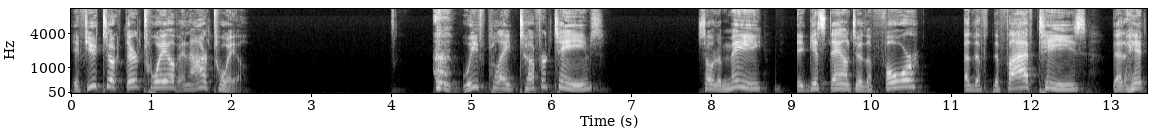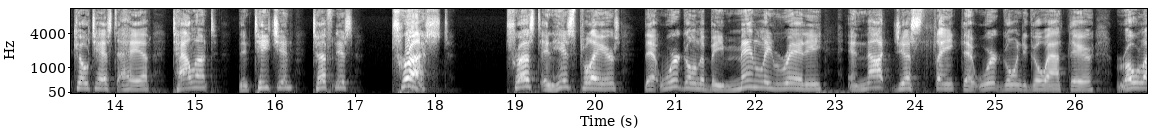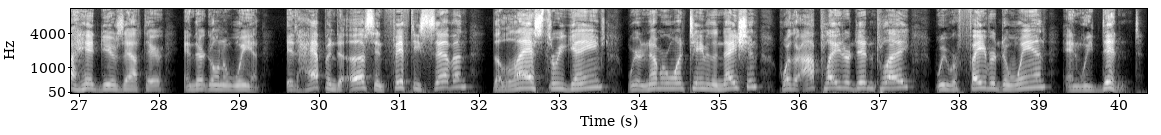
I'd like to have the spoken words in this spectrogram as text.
if you took their 12 and our 12, we've played tougher teams. So to me, it gets down to the four, of the, the five T's that a head coach has to have talent, then teaching, toughness, trust. Trust in his players that we're going to be mentally ready and not just think that we're going to go out there, roll our headgears out there, and they're going to win. It happened to us in 57, the last three games. We're number one team in the nation. Whether I played or didn't play, we were favored to win, and we didn't.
